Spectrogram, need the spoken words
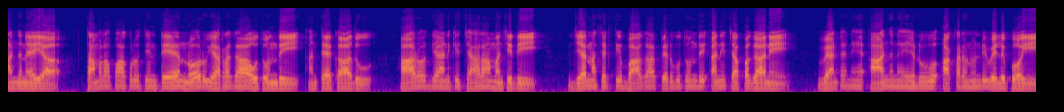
ఆంజనేయ తమలపాకులు తింటే నోరు ఎర్రగా అవుతుంది అంతేకాదు ఆరోగ్యానికి చాలా మంచిది జీర్ణశక్తి బాగా పెరుగుతుంది అని చెప్పగానే వెంటనే ఆంజనేయుడు అక్కడి నుండి వెళ్ళిపోయి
